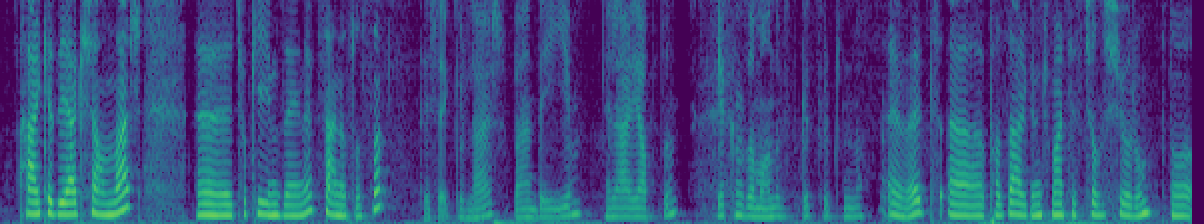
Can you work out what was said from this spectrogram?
Herkese iyi akşamlar. Ee, çok iyiyim Zeynep. Sen nasılsın? Teşekkürler. Ben de iyiyim. Neler yaptın? Yakın zamanda bisiklet sürdün mü? Evet, e, pazar günü cumartesi çalışıyorum. Bunu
